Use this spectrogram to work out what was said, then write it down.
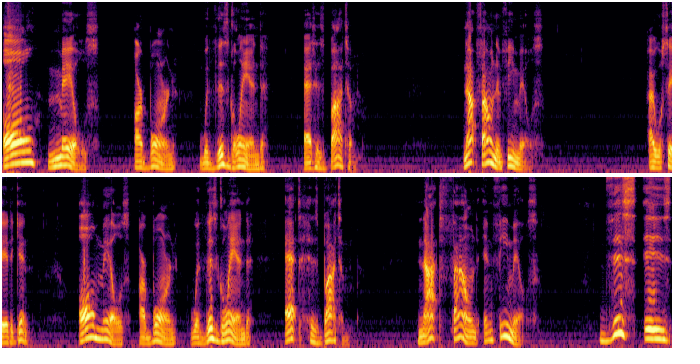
All males are born with this gland at his bottom, not found in females. I will say it again. All males are born with this gland at his bottom not found in females. This is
